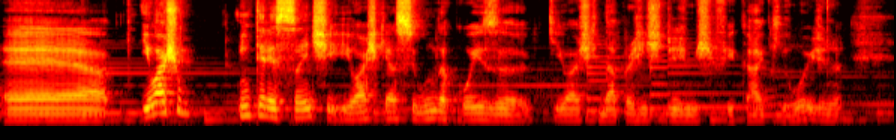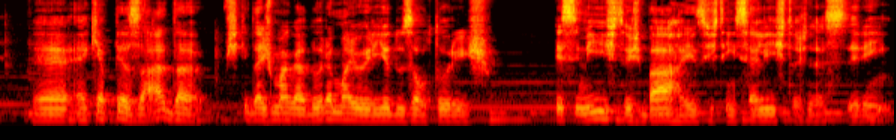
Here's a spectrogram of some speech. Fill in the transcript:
É, eu acho interessante, eu acho que é a segunda coisa que eu acho que dá para a gente desmistificar aqui hoje, né? É, é, que apesar da, acho que da esmagadora maioria dos autores pessimistas barra existencialistas, né, serem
